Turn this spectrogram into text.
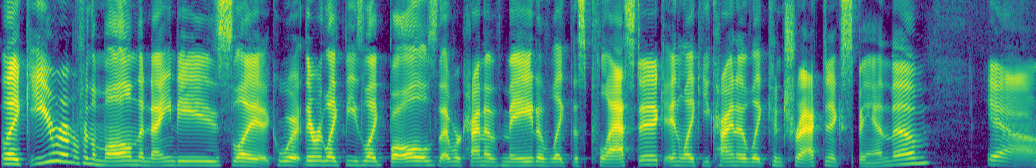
like you remember from the mall in the 90s like where there were like these like balls that were kind of made of like this plastic and like you kind of like contract and expand them. Yeah.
